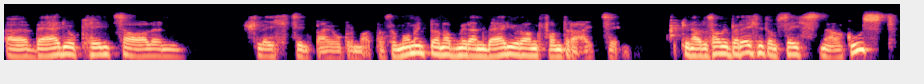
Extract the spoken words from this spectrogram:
äh, Value-Kennzahlen schlecht sind bei Obermatt. Also momentan haben wir einen Value-Rang von 13. Genau, das haben wir berechnet am 6. August,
